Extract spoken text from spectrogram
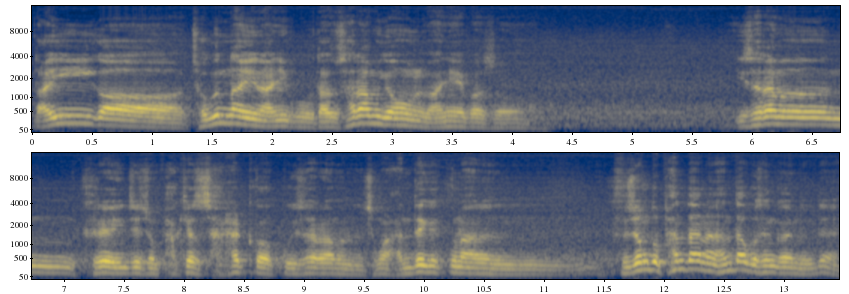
나이가 적은 나이는 아니고, 나도 사람 경험을 많이 해봐서, 이 사람은 그래, 이제 좀 바뀌어서 잘 할 것 같고, 이 사람은 정말 안 되겠구나 하는 그 정도 판단을 한다고 생각했는데,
